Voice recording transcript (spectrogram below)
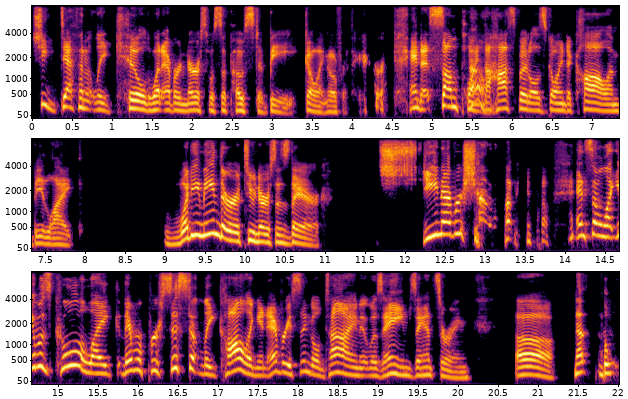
she definitely killed whatever nurse was supposed to be going over there. And at some point, Oh. the hospital is going to call and be like, what do you mean there are two nurses there? She never showed up, you know. And so, like, it was cool. Like, they were persistently calling, and every single time it was Ames answering. Oh, Now, the,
